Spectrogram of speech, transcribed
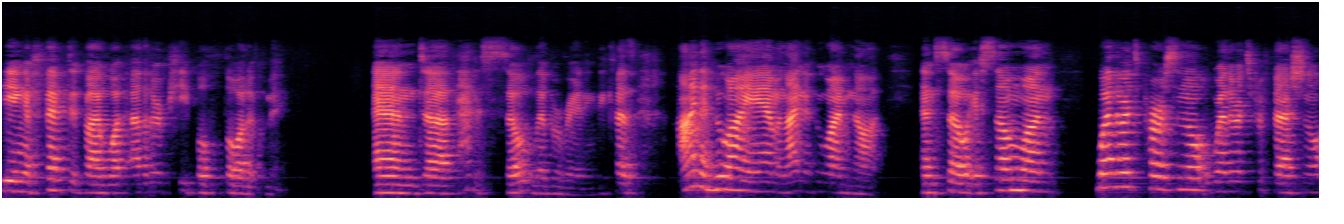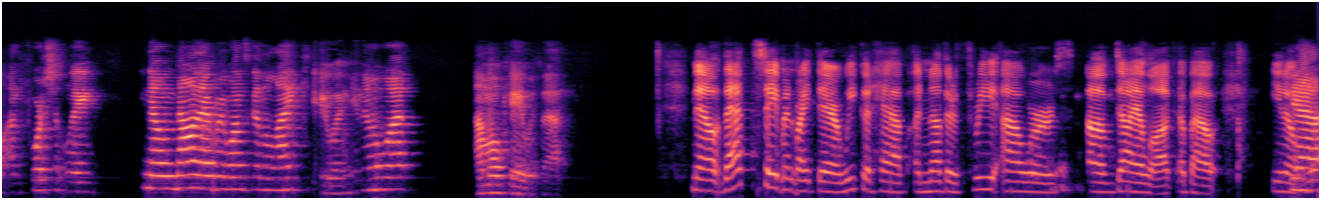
being affected by what other people thought of me. And uh, that is so liberating because I know who I am and I know who I'm not. And so if someone, whether it's personal or whether it's professional, unfortunately, you know, not everyone's going to like you. And you know what? I'm okay with that. Now, that statement right there, we could have another three hours of dialogue about, you know, yeah,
